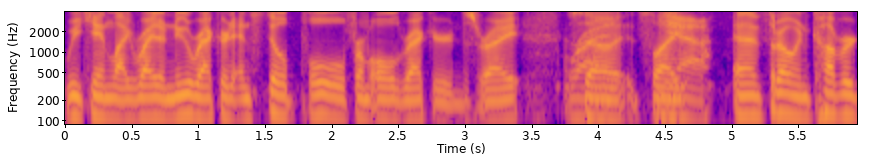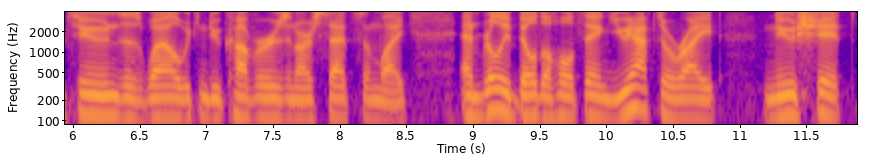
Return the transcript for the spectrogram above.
we can like write a new record and still pull from old records right, right. so it's like Yeah. and then throw in cover tunes as well. We can do covers in our sets and like and really build a whole thing you have to write new shit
